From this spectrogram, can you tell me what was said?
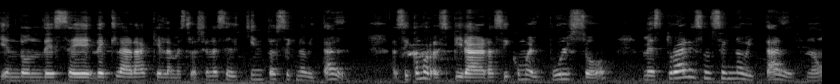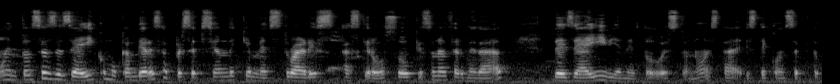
en donde se declara que la menstruación es el quinto signo vital. Así como respirar, así como el pulso, menstruar es un signo vital, ¿no? Entonces, desde ahí, como cambiar esa percepción de que menstruar es asqueroso, que es una enfermedad, desde ahí viene todo esto, ¿no? Esta, este concepto.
